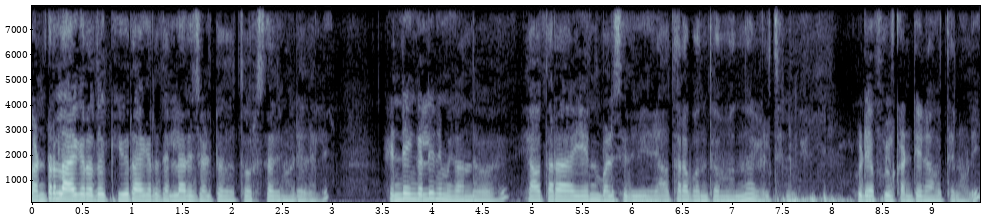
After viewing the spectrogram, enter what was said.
ಕಂಟ್ರೋಲ್ ಆಗಿರೋದು ಕ್ಯೂರ್ ಆಗಿರೋದು ಎಲ್ಲ ರಿಸಲ್ಟ್ ತೋರಿಸ್ತಾ ಇದ್ದೀನಿ ವಿಡಿಯೋದಲ್ಲಿ. ಎಂಡಿಂಗಲ್ಲಿ ನಿಮಗೊಂದು ಯಾವ ಥರ ಏನು ಬಳಸಿದ್ವಿ, ಯಾವ ಥರ ಬಂತು ಅನ್ನೋದನ್ನ ಹೇಳ್ತೀನಿ ನಿಮಗೆ. ವಿಡಿಯೋ ಫುಲ್ ಕಂಟಿನ್ಯೂ ಆಗುತ್ತೆ ನೋಡಿ.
